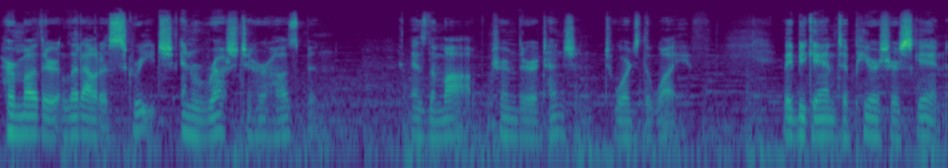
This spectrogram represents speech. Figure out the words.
Her mother let out a screech and rushed to her husband. As the mob turned their attention towards the wife, they began to pierce her skin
